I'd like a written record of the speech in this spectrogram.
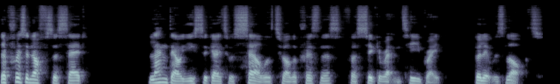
The prison officer said, Langdale used to go to a cell with two other prisoners for a cigarette and tea break, but it was locked.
